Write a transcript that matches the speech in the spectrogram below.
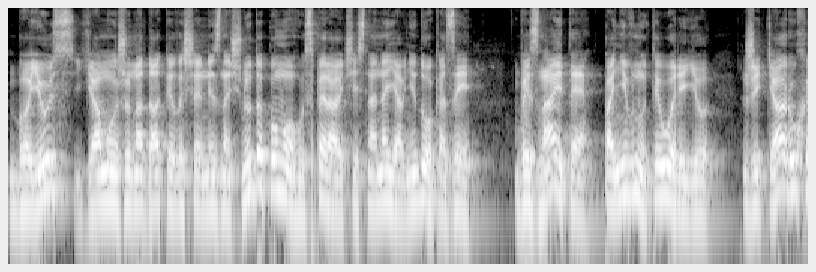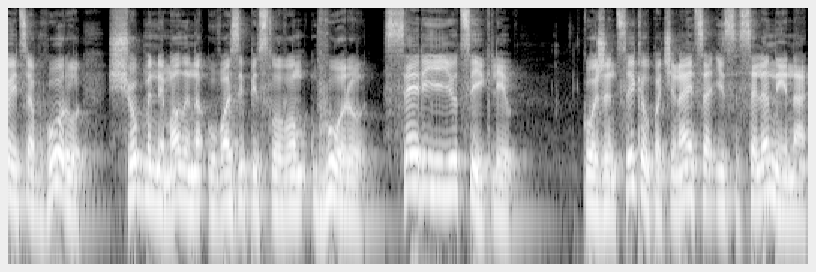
Боюсь, я можу надати лише незначну допомогу, спираючись на наявні докази. Ви знаєте панівну теорію. Життя рухається вгору, щоб ми не мали на увазі під словом вгору з серією циклів. Кожен цикл починається із селянина,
